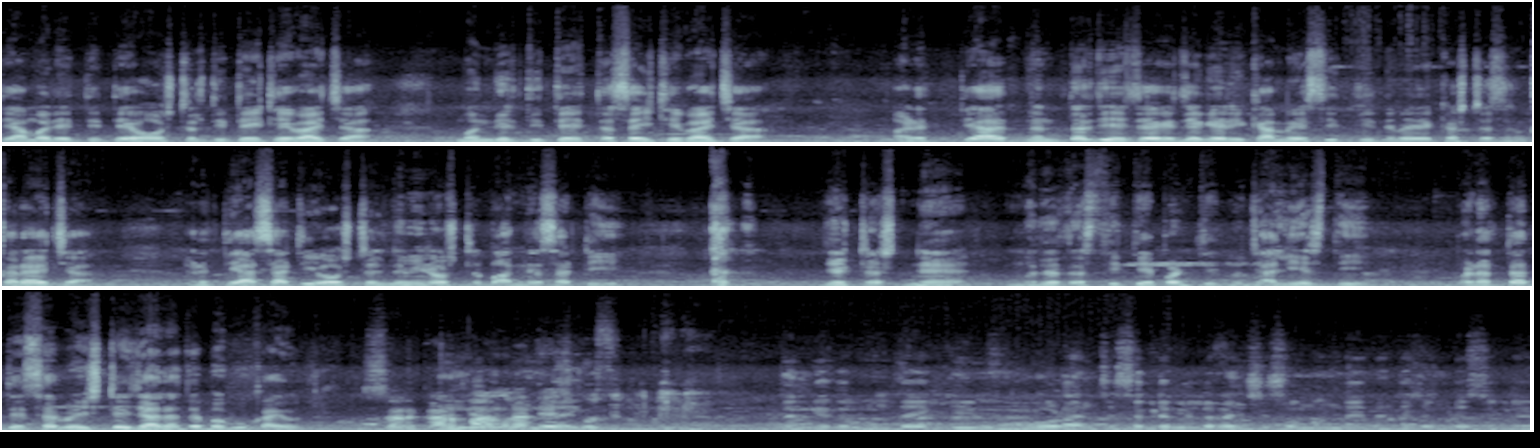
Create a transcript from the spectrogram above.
त्यामध्ये तिथे हॉस्टेल तिथेही ठेवायच्या मंदिर तिथे तसंही ठेवायच्या आणि त्यानंतर जे जे जगे रिकामी असतील तिथे म्हणजे कष्टसन करायच्या आणि त्यासाठी हॉस्टेल नवीन हॉस्टेल बांधण्यासाठी जे ट्रस्टने मदत असती ते पण तिथून झाली असती. पण आता ते सर्व इष्टे झालं तर बघू काय होतं. सरकार बांगलादेश दंगेकर म्हणताय की मोहोळांचे सगळे बिल्डरांशी संबंध आहेत आणि त्याच्यामुळे सगळे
